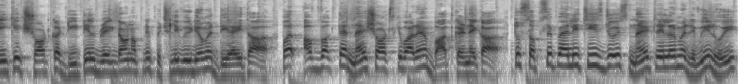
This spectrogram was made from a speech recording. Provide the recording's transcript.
एक एक शॉट का डिटेल ब्रेकडाउन अपनी पिछली वीडियो में दिया ही था। पर अब वक्त है नए शॉट्स के बारे में बात करने का। तो सबसे पहली चीज़ जो इस नए ट्रेलर में रिवील हुई,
